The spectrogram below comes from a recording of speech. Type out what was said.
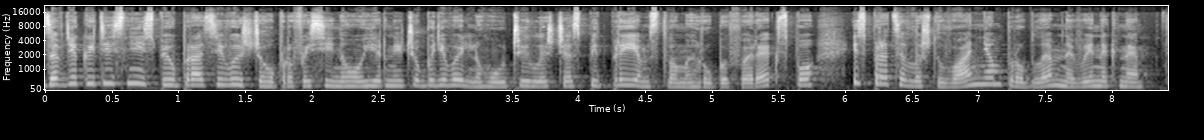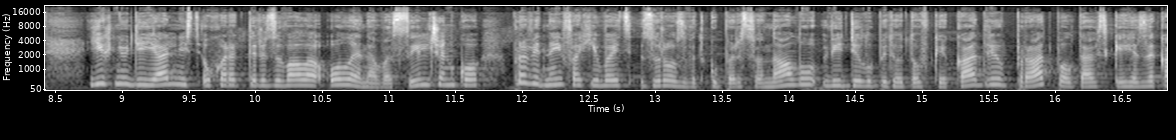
Завдяки тісній співпраці вищого професійного гірничо-будівельного училища з підприємствами групи Ферекспо із працевлаштуванням проблем не виникне. Їхню діяльність охарактеризувала Олена Васильченко, провідний фахівець з розвитку персоналу відділу підготовки кадрів ПРАТ Полтавський ГЗК.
